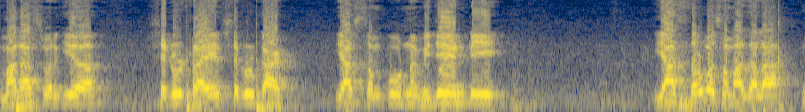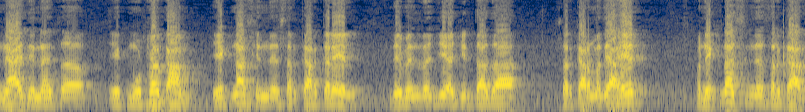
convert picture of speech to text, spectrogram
मागासवर्गीय शेड्यूल ट्राईब शेड्यूल कास्ट या संपूर्ण विजयंती या सर्व समाजाला न्याय देण्याचं एक मोठं काम एकनाथ शिंदे सरकार करेल. देवेंद्रजी अजितदादा सरकारमध्ये आहेत पण एकनाथ शिंदे सरकार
